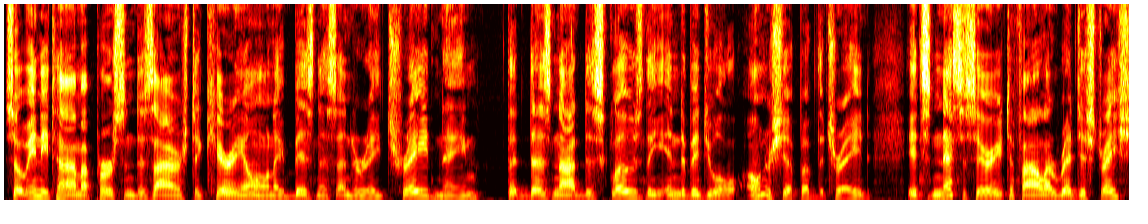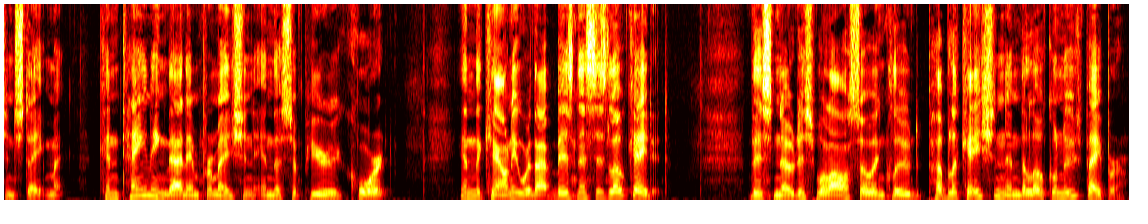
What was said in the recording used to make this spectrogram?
So, anytime a person desires to carry on a business under a trade name that does not disclose the individual ownership of the trade, it's necessary to file a registration statement containing that information in the Superior Court in the county where that business is located. This notice will also include publication in the local newspaper.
